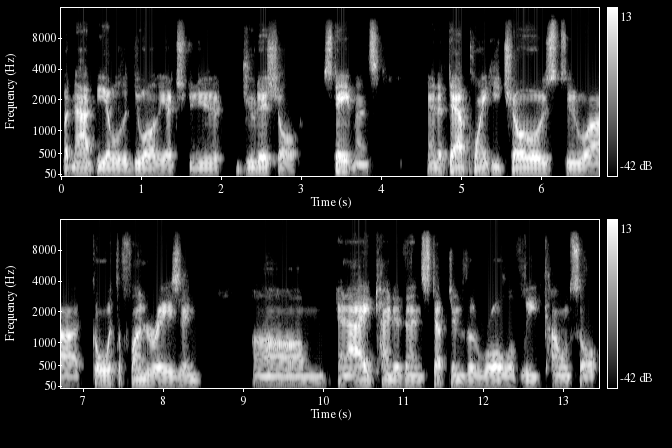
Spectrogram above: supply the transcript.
but not be able to do all the extrajudicial statements. And at that point, he chose to uh, go with the fundraising um, and I kind of then stepped into the role of lead counsel.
